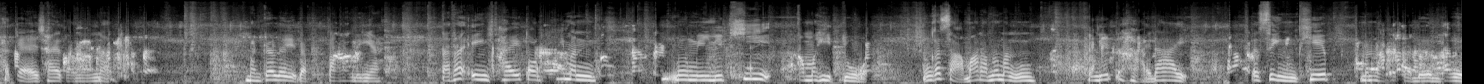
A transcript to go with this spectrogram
ถ้าแกใช้ตอนนั้นน่ะ มันก็เลยแบบตายเลยไงแต่ถ้าเองใช้ตอนที่มันมันมีฤทธิ์ที่เอามาหิดอยู่ มันก็สามารถทำให้มันฤทธิ์หายได้ แต่สิ่งที่มันหนักกว่าเดิมคือ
